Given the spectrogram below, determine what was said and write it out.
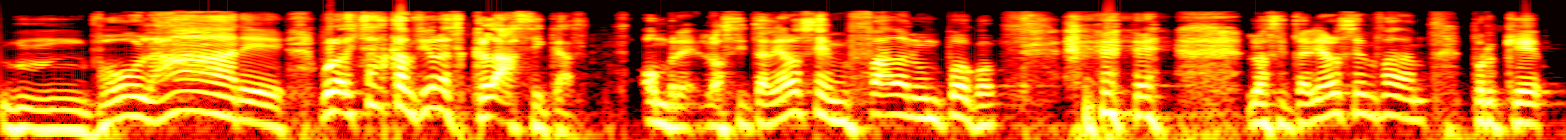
mm, volare. Bueno, estas canciones clásicas. Hombre, los italianos se enfadan un poco. los italianos se enfadan porque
